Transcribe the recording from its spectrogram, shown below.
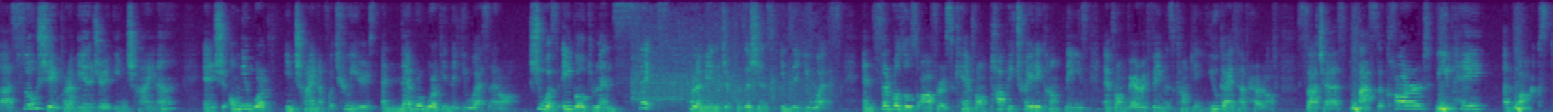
associate product manager in China and she only worked in China for two years and never worked in the US at all. She was able to land six product manager positions in the US and several of those offers came from public traded companies and from very famous companies you guys have heard of, such as MasterCard, WePay, and Boxed.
